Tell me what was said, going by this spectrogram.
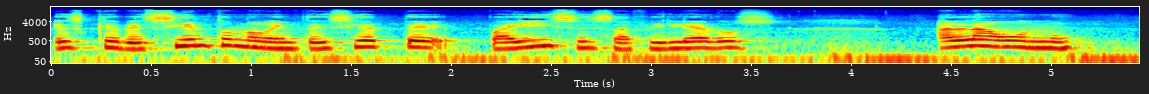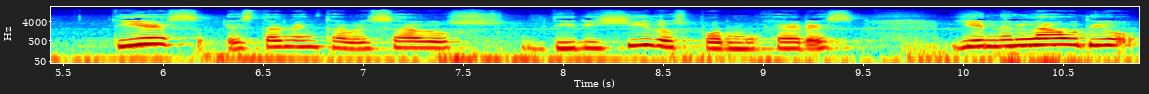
es que de 197 países afiliados a la ONU, 10 están encabezados, dirigidos por mujeres, y en el audio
